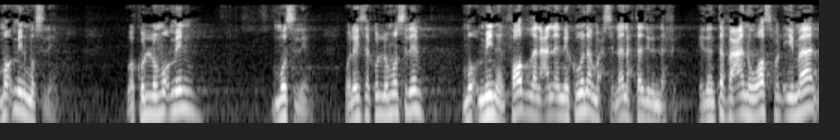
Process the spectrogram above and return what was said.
مؤمن مسلم وكل مؤمن مسلم وليس كل مسلم مؤمنا فضلا عن أن يكون محسن لا نحتاج للنفي. إذا انتفع عنه وصف الإيمان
